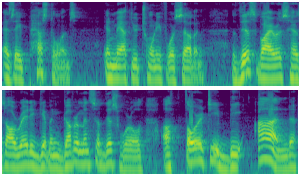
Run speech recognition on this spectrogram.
as a pestilence in Matthew 24 7. This virus has already given governments of this world authority beyond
